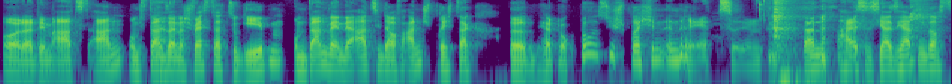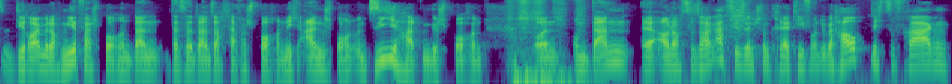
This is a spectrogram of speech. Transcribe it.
oder dem Arzt an, um es dann ja. seiner Schwester zu geben, um dann, wenn der Arzt ihn darauf anspricht, sagt, äh, Herr Doktor, Sie sprechen in Rätseln. Dann heißt es, ja, Sie hatten doch die Räume doch mir versprochen, dann, dass er dann sagt, ja, versprochen, nicht angesprochen und Sie hatten gesprochen. Und um dann äh, auch noch zu sagen, ach, Sie sind schon kreativ und überhaupt nicht zu fragen,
